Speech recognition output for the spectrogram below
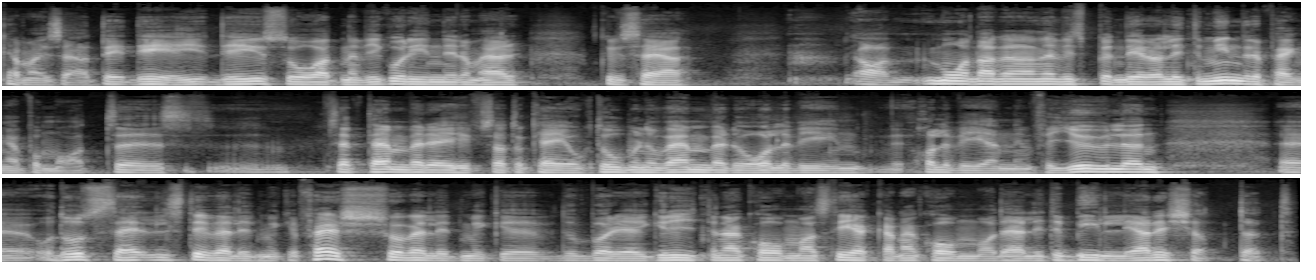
kan man ju säga. Det, det, är, ju- det är ju så att när vi går in i de här, ska vi säga, ja, månaderna när vi spenderar lite mindre pengar på mat. Eh, september är hyfsat okej, oktober, november då håller vi, in, håller vi igen inför julen. Eh, och då säljs det väldigt mycket färs och väldigt mycket, då börjar grytorna komma, stekarna komma och det här lite billigare köttet.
